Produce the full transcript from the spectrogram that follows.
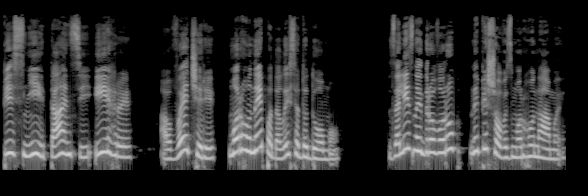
пісні, танці, ігри, а ввечері моргуни подалися додому. Залізний дроворуб не пішов із моргунами.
